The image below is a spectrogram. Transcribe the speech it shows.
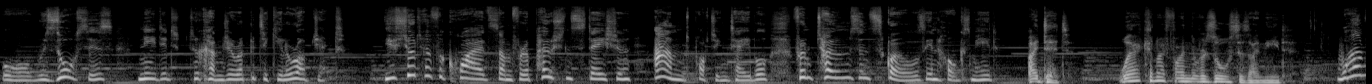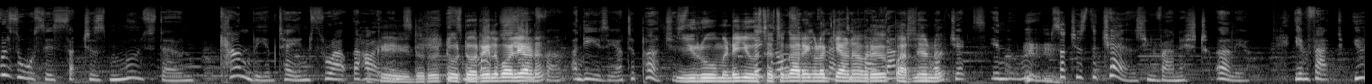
or resources needed to conjure a particular object. You should have acquired some for a potion station and potting table from tomes and scrolls in Hogsmeade. I did. Where can I find the resources I need? While resources such as moonstone can be obtained throughout the Okay, Highlands, ഇതൊരു it's tutorial much പോലെയാണ്. safer and easier to purchase ഈ them. റൂമിന്റെ They can യൂസസും also be കാര്യങ്ങളൊക്കെയാണ് collected അവർ by vanishing പറഞ്ഞിട്ടുണ്ട് objects in the room, such as the chairs you vanished earlier. In fact, you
